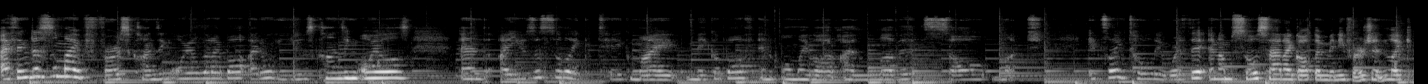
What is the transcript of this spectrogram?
I think this is my first cleansing oil that I bought. I don't use cleansing oils and I use this to like take my makeup off and oh my god, I love it so much. It's like totally worth it and I'm so sad I got the mini version. Like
